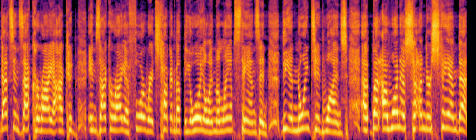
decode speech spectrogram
that's in Zechariah. I could, in Zechariah 4, where it's talking about the oil and the lampstands and the anointed ones. Uh, but I want us to understand that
